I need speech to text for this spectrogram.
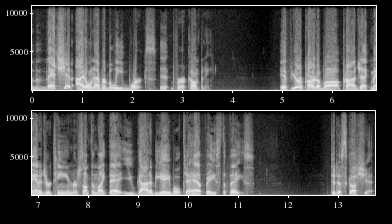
that shit I don't ever believe works it, for a company. If you're a part of a project manager team or something like that, you got to be able to have face to face to discuss shit.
